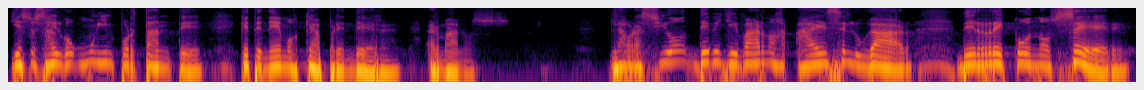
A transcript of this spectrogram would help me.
Y eso es algo muy importante que tenemos que aprender, hermanos. La oración debe llevarnos a ese lugar de reconocer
